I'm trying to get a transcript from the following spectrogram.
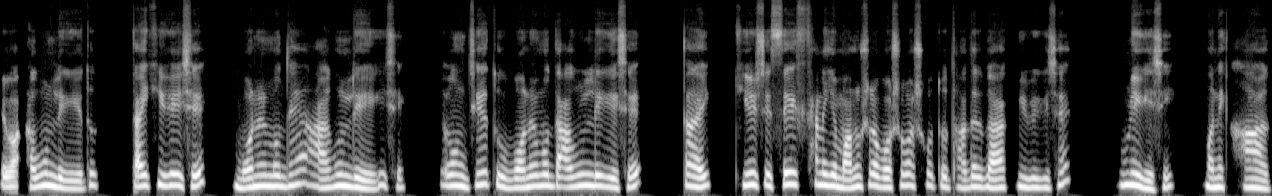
এবং আগুন লেগে যেত। তাই কি হয়েছে? বনের মধ্যে আগুন লেগে গেছে। এবং যেহেতু বনের মধ্যে আগুন লেগে গেছে, তাই কি হয়েছে? সেইখানে যে মানুষরা বসবাস করতো, তাদের গা কি হয়ে গেছে? পুড়ে গেছে। মানে আগ।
